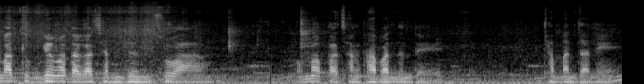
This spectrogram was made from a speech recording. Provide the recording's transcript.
마트 구경하다가 잠든 수아. 엄마 아빠 장 다 봤는데 잠만 자네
